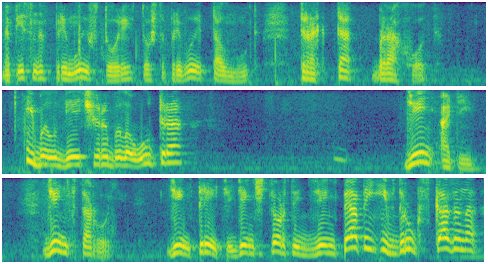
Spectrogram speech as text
написано впрямую в Торе, то, что приводит Талмуд, трактат Брахот. И был вечер, и было утро, день один, день второй, день третий, день четвертый, день пятый, и вдруг сказано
